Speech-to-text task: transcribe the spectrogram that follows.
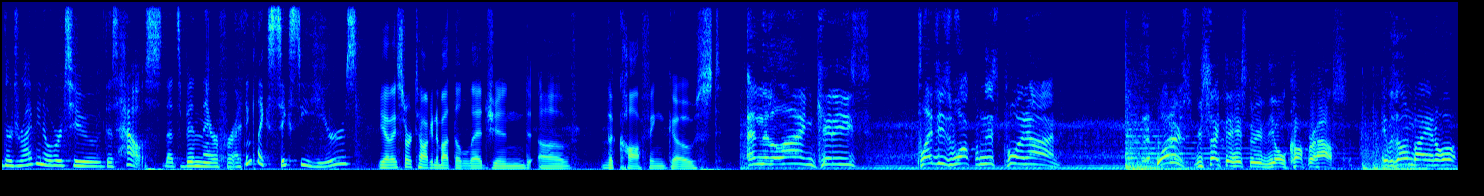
they're driving over to this house that's been there for I think like 60 years. Yeah, they start talking about the legend of the coughing ghost. End of the line, kiddies. Pledges walk from this point on. Waters, recite the history of the old cougher house. It was owned by an old,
